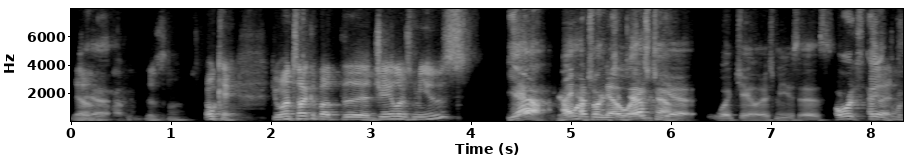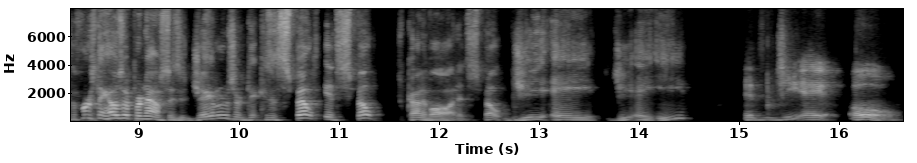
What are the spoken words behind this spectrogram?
Yeah. Yeah. Okay. Do you want to talk about the Gaoler's Mews? Yeah, I wanna have talk- it's no Gastown. idea what Gaoler's Mews is. Or it's hey, well, the first thing. How's it pronounced? Is it jailers or because it's spelled? It's spelled kind of odd. It's spelled G A G A E It's G A O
